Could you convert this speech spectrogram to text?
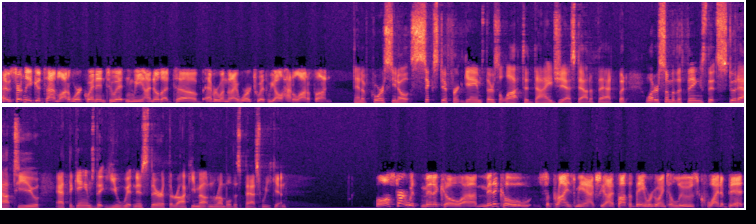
It was certainly a good time. A lot of work went into it, and we I know that uh, everyone that I worked with, we all had a lot of fun. And of course, you know, six different games, there's a lot to digest out of that. But what are some of the things that stood out to you at the games that you witnessed there at the Rocky Mountain Rumble this past weekend? Well, I'll start with Minico. Uh, Minico surprised me, actually. I thought that they were going to lose quite a bit,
